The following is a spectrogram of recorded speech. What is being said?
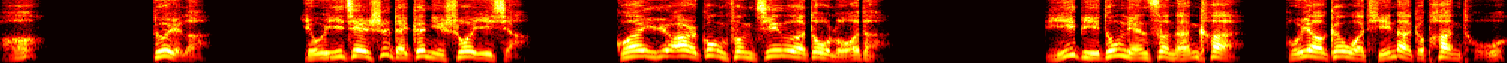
哦，对了，有一件事得跟你说一下，关于二供奉金鳄斗罗的。比比东脸色难看，不要跟我提那个叛徒。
